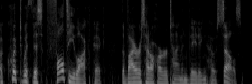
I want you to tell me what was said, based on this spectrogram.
Equipped with this faulty lockpick, the virus had a harder time invading host cells.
